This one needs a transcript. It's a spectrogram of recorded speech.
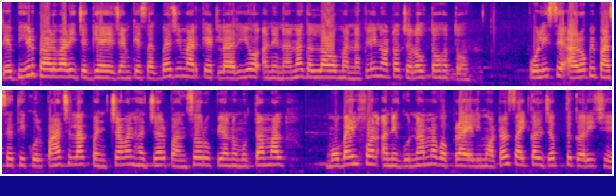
તે ભીડ ભાડવાળી જગ્યાએ જેમ કે શાકભાજી માર્કેટ, લારીઓ અને નાના ગલ્લાઓમાં નકલી નોટો ચલાવતો હતો. પોલીસે આરોપી પાસેથી કુલ પાંચ લાખ પંચાવન હજાર પાંચસો રૂપિયાનો મુદ્દામાલ, મોબાઈલ ફોન અને ગુનામાં વપરાયેલી મોટરસાઇકલ જપ્ત કરી છે.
